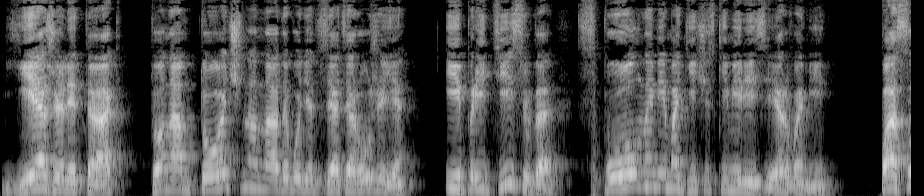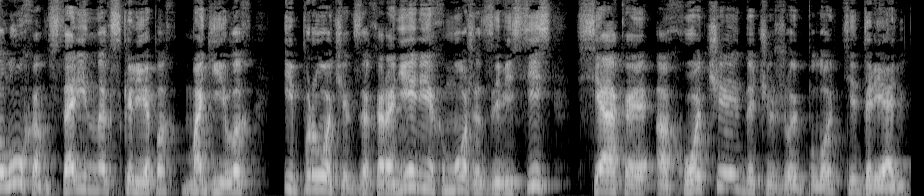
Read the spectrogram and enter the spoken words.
Ежели так, то нам точно надо будет взять оружие и прийти сюда с полными магическими резервами. По слухам, в старинных склепах, могилах и прочих захоронениях может завестись всякая охочая до чужой плоти дрянь,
